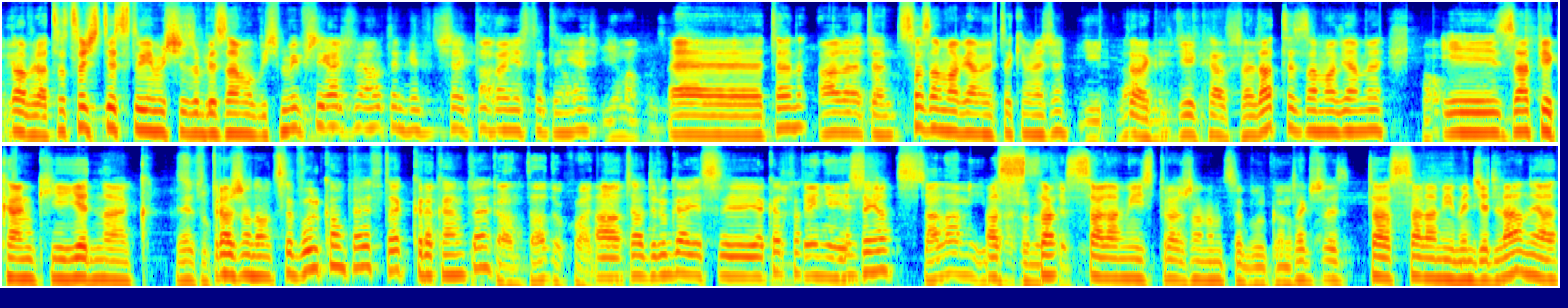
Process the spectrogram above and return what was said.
Czekam. Dobra, to coś decydujemy się, żeby zamówić. My przyjechaliśmy autem, więc dzisiaj piwa niestety nie. Nie ma problemu. Eee, ten, ale ten, co zamawiamy w takim razie? Tak, dwie kafe latte zamawiamy i zapiekanki jednak z prażoną cebulką, to jest, tak? Krokantę? Kanta, dokładnie. A ta druga jest y, jaka? to? Martenie jest Jedzenia? z salami i A z, prażoną sa, z salami i z prażoną cebulką. No. Także ta z salami będzie dla mnie, a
